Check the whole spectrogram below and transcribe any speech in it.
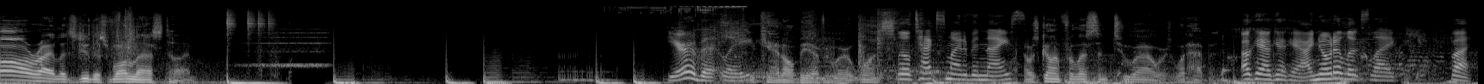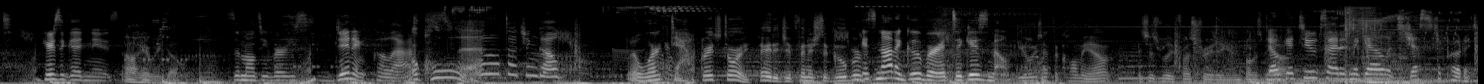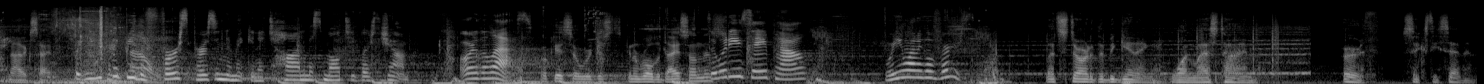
All right, let's do this one last time. You're a bit late. We can't all be everywhere at once. Little text might have been nice. I was gone for less than two hours. What happened? Okay, okay, okay. I know what it looks like. But here's the good news. Oh, here we go. The multiverse didn't collapse. Oh, cool. A little touch and go. But it worked out. Great story. Hey, did you finish the goober? It's not a goober, it's a gizmo. You always have to call me out. It's just really frustrating and bums me Don't out. get too excited, Miguel. It's just a prototype. Not excited. But you could be the first person to make an autonomous multiverse jump. Or the last. Okay, so we're just gonna roll the dice on this? So what do you say, pal? Where do you want to go first? Let's start at the beginning. One last time. Earth 67.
